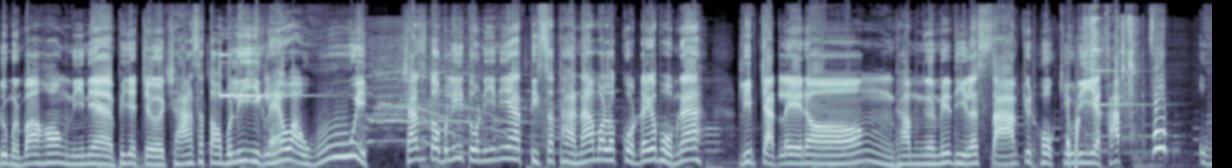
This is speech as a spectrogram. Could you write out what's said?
ดูเหมือนว่าห้องนี้เนี่ยพี่จะเจอช้างสตรอเบอรี่อีกแล้วอะโอ้โหยช้างสตรอเบอรี่ตัวนี้เนี่ยติดสถานะมรกตได้ครับผมนะ รีบจัดเลยน้องทำเงินวินาทีละ 3.6 คิวดีอะครับฟุ๊บโอ้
